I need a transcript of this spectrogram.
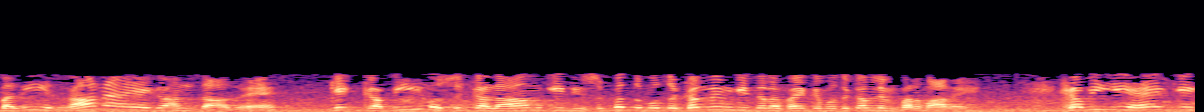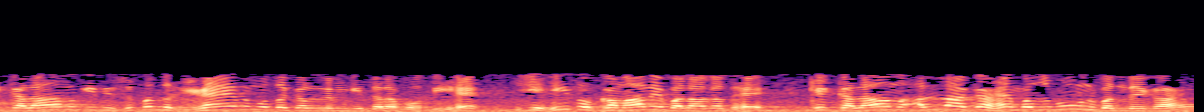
بلیغانہ ایک انداز ہے کہ کبھی اس کلام کی نسبت متکلم کی طرف ہے کہ متکلم فرما رہے ہیں۔ کبھی یہ ہے کہ کلام کی نسبت غیر متکلم کی طرف ہوتی ہے۔ یہی تو کمال بلاغت ہے کہ کلام اللہ کا ہے، مضمون بندے کا ہے۔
